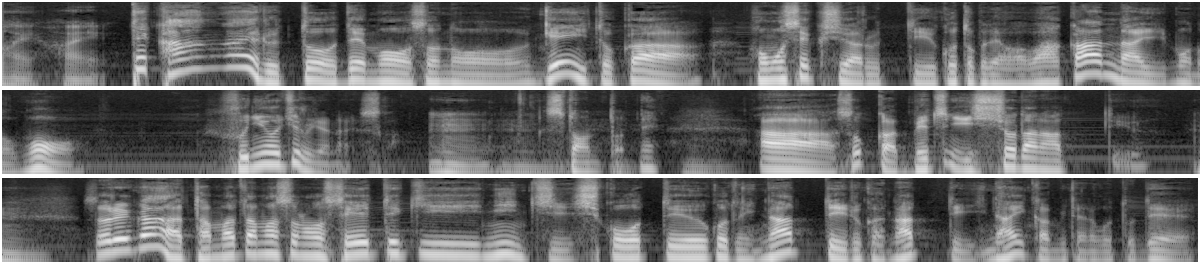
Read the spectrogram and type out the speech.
はいはい。って考えると、でも、その、ゲイとかホモセクシュアルっていう言葉では分かんないものも、腑に落ちるじゃないですか。うんうん。ストンとね。ああ、そっか、別に一緒だなっていう。うん。うん。それがたまたまその性的認知、思考っていうことになっているかなっていないかみたいなことで、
